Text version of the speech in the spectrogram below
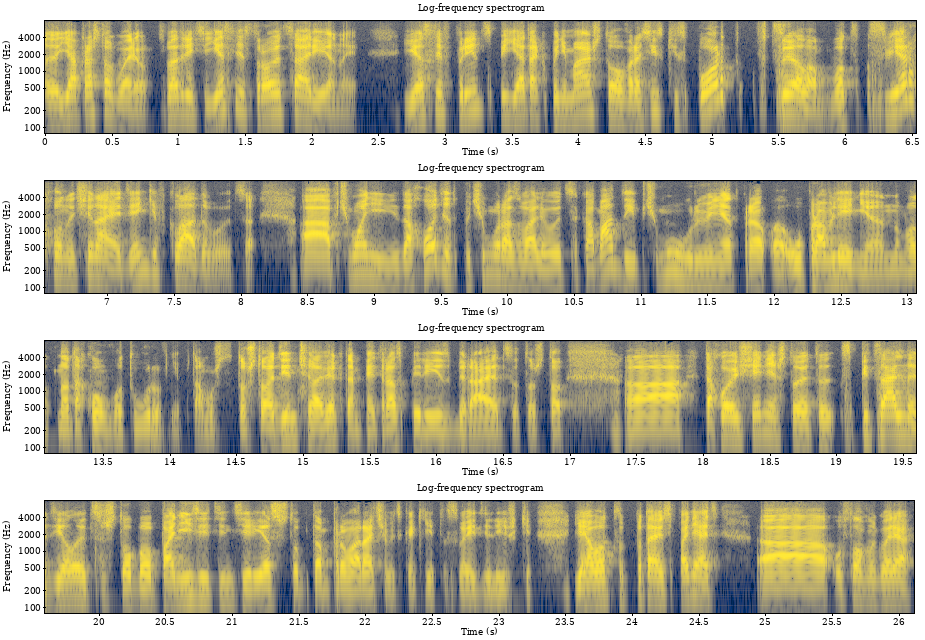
э, я про что говорю? Смотрите, если строятся арены, если, в принципе, я так понимаю, что в российский спорт в целом, вот сверху начиная, деньги вкладываются. А почему они не доходят, почему разваливаются команды и почему уровень отправ... Э, управления ну, вот на таком вот уровне? Потому что то, что один человек там пять раз переизбирается, то, что э, такое ощущение, что это специально делается, чтобы понизить интерес, чтобы там проворачивать какие-то свои делишки. Я вот пытаюсь понять, э, условно говоря,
